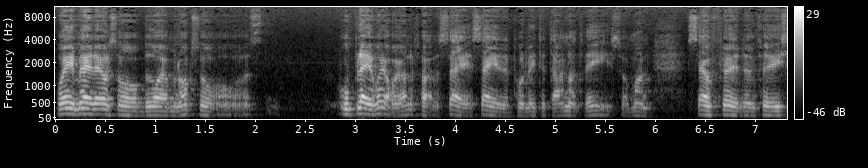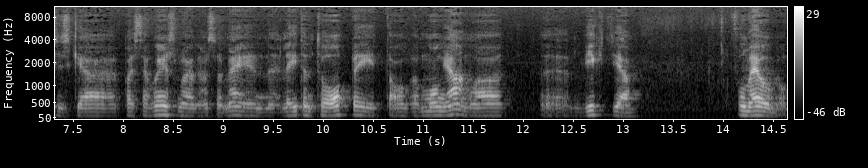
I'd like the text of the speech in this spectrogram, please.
Och i och med det så började man också upplever jag i alla fall, se, se det på ett lite annat vis. Om man ser för den fysiska prestationsförmågan som är en liten torpbit av många andra eh, viktiga förmågor.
